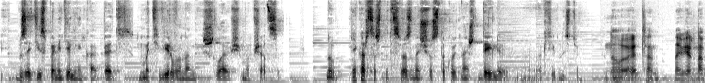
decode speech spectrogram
и зайти с понедельника опять мотивированным и желающим общаться. Ну, мне кажется, что это связано еще с такой, знаешь, дейли э, активностью. Ну, это, наверное,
